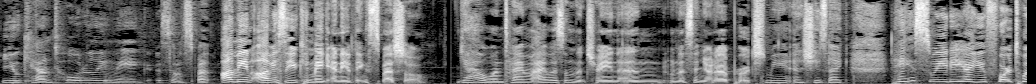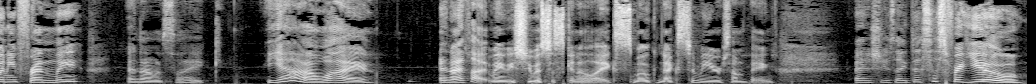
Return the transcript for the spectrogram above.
You can totally make some special. I mean, obviously, you can make anything special. Yeah, one time I was on the train and una señora approached me and she's like, Hey, sweetie, are you 420 friendly? And I was like, Yeah, why? And I thought maybe she was just gonna like smoke next to me or something. And she's like, This is for you.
